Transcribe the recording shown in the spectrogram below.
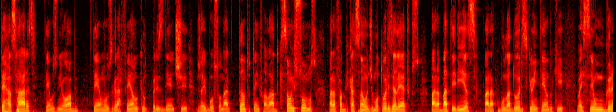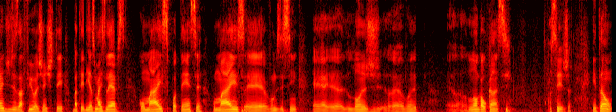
terras raras, temos nióbio, temos grafeno, que o presidente Jair Bolsonaro tanto tem falado, que são insumos para a fabricação de motores elétricos, para baterias, para acumuladores, que eu entendo que vai ser um grande desafio a gente ter baterias mais leves, com mais potência, com mais, é, vamos dizer assim, é, longe, é, longo alcance. Ou seja, então,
